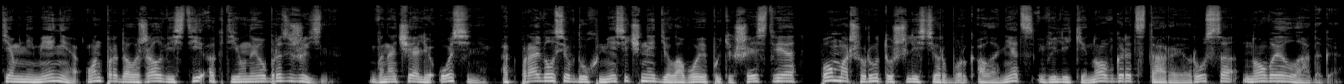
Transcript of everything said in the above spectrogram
Тем не менее, он продолжал вести активный образ жизни. В начале осени отправился в двухмесячное деловое путешествие по маршруту Шлиссербург-Аланец, Великий Новгород, Старая Русса, Новая Ладога.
